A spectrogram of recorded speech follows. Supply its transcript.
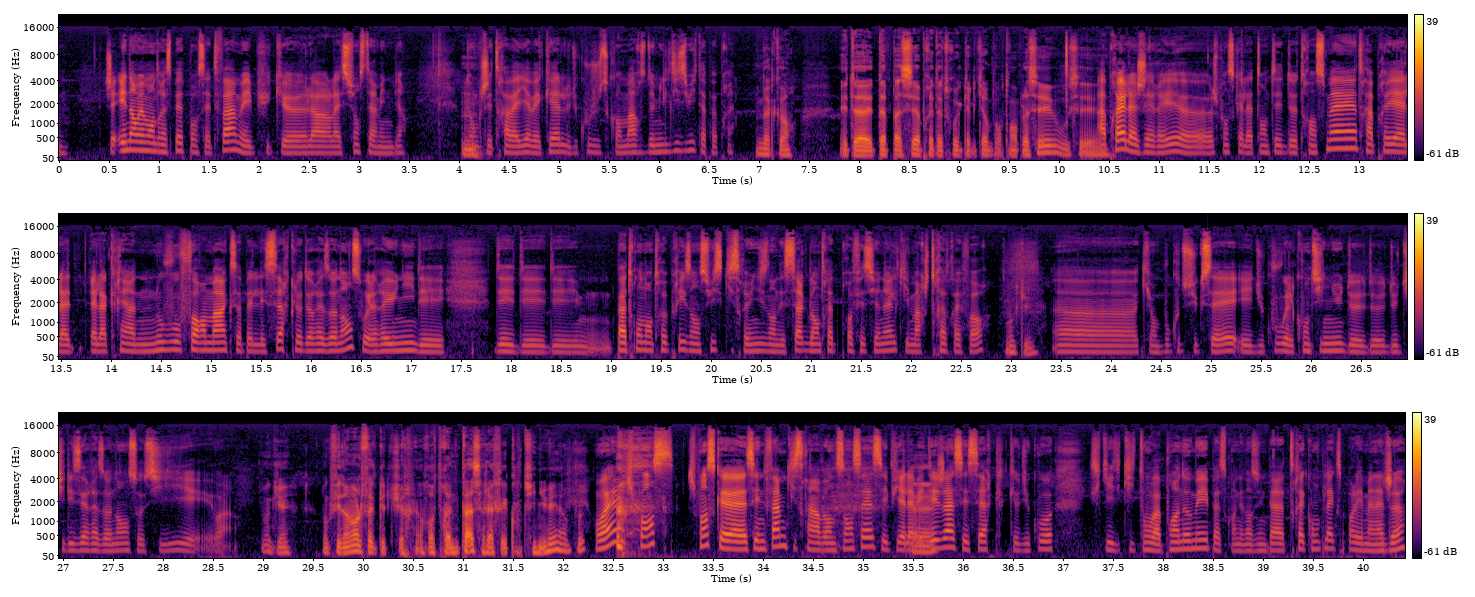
J'ai énormément de respect pour cette femme et puis que la relation se termine bien. Mm. Donc j'ai travaillé avec elle du coup jusqu'en mars 2018 à peu près. D'accord. Et t'as as passé après, t'as trouvé quelqu'un pour te remplacer ou c'est Après, elle a géré. Euh, je pense qu'elle a tenté de transmettre. Après, elle a, elle a créé un nouveau format qui s'appelle les cercles de résonance, où elle réunit des, des, des, des patrons d'entreprises en Suisse qui se réunissent dans des cercles d'entraide professionnelle qui marchent très très fort, euh, qui ont beaucoup de succès. Et du coup, elle continue d'utiliser résonance aussi. Et voilà. Ok. Donc finalement, le fait que tu reprennes pas, ça l'a fait continuer un peu. Ouais, je pense. Je pense que c'est une femme qui se réinvente sans cesse. Et puis elle avait déjà ces cercles que du coup, qui, qui tombent à point nommé parce qu'on est dans une période très complexe pour les managers.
